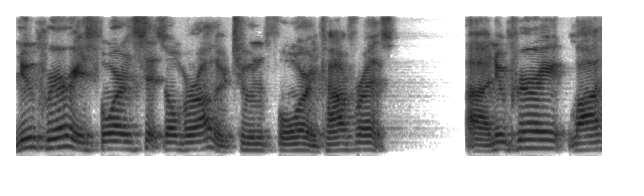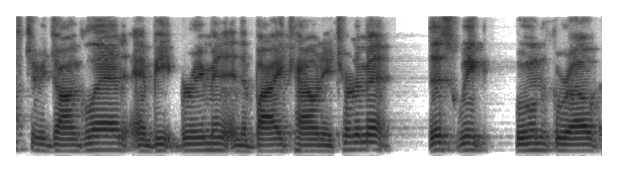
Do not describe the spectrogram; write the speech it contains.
New Prairie is four and six overall. They're two and four in conference. Uh, New Prairie lost to John Glenn and beat Bremen in the Bi County tournament. This week, Boone Grove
